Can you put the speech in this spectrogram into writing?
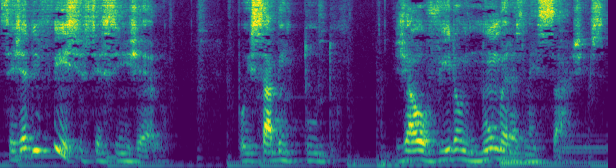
seja difícil ser singelo, pois sabem tudo, já ouviram inúmeras mensagens,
